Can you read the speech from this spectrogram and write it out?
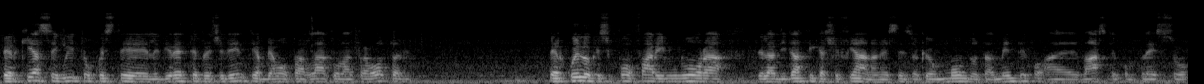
per chi ha seguito queste, le dirette precedenti abbiamo parlato l'altra volta per quello che si può fare in un'ora della didattica cefiana, nel senso che è un mondo talmente eh, vasto e complesso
